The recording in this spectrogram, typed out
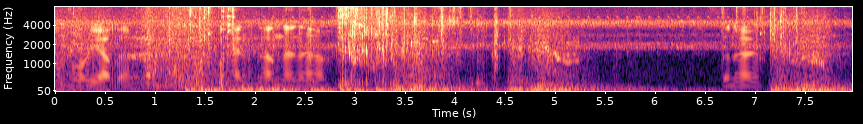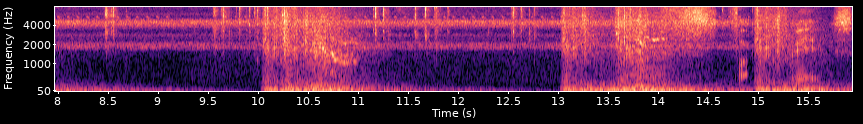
I'm already out there, man. I'm heading down there now. Dunno. Fucking pricks.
